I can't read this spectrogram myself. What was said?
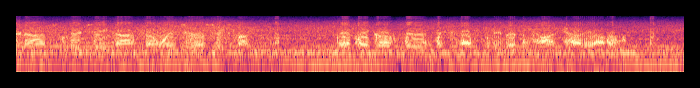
knots, clear takeoff, runway 06 months. Air takeoff is successfully, this is Hong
